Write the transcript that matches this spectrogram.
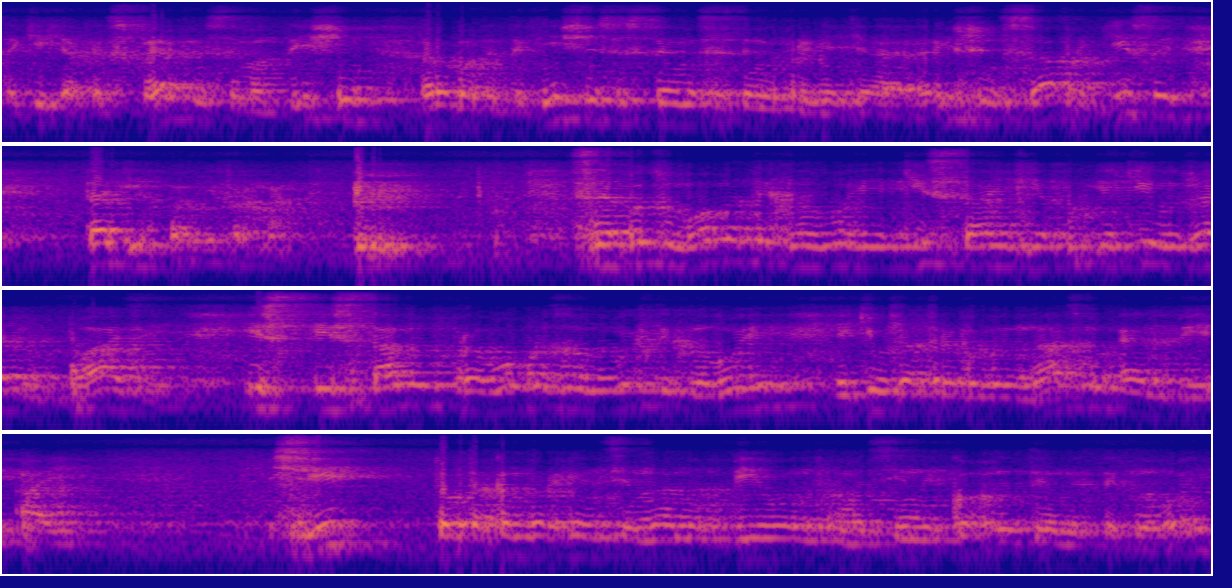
таких як експертні, семантичні, робототехнічні системи, системи прийняття рішень, САП, ТІСи та їх певні фрагменти. Це безумовно технології, які, стануть, які лежать в базі і, і стануть прообразом нових технологій, які вже отримали назву NBI Сіть, тобто конвергенція нано-біоінформаційних когнитивних технологій,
